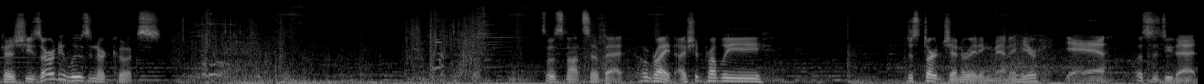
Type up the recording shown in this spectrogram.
Because she's already losing her cooks. So it's not so bad. Oh, right. I should probably just start generating mana here. Yeah, let's just do that.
